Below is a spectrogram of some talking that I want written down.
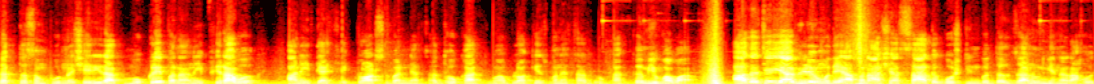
रक्त संपूर्ण शरीरात मोकळेपणाने फिरावं आणि त्याचे क्लॉट्स बनण्याचा धोका किंवा ब्लॉकेज होण्याचा धोका कमी व्हावा. आजच्या या व्हिडिओमध्ये आपण अशा सात गोष्टींबद्दल जाणून घेणार आहोत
